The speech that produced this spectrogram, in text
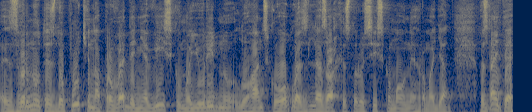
е, звернутися до Путіна про ведення військ в мою рідну Луганську область для захисту російськомовних громадян. Ви знаєте,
